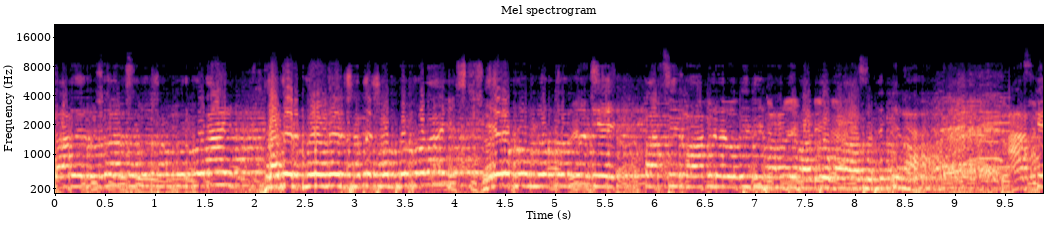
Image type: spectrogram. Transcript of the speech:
যাদের রোজার সাথে সম্পর্ক নাই যাদের কোরআনের সাথে সম্পর্ক নাই। এরকম লোকজনদেরকে তাফসীর মাহফিলের অতিথি বানাতে বাধ্য করা আছে ঠিক না? আজকে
